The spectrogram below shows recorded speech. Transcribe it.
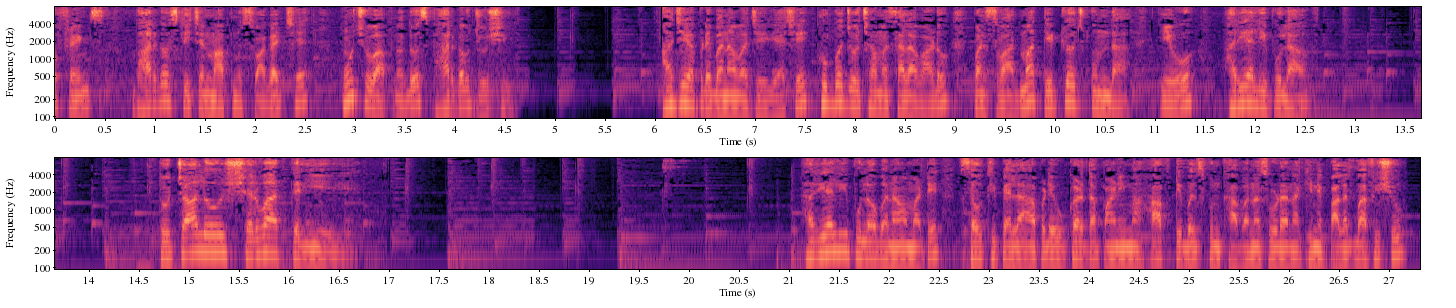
ફ્રેન્ડ્સ ભાર્ગવ્સ કિચનમાં આપનું સ્વાગત છે. હું છું આપનો દોસ્ત ભાર્ગવ જોશી આજે આપણે બનાવવા જઈ રહ્યા છે ખૂબ જ ઓછા મસાલાવાળો, પણ સ્વાદમાં તેટલો જ ઉમદા, એવો હરિયાળી પુલાવ. તો ચાલો શરૂઆત કરીએ. હરિયાળી પુલાવ બનાવવા માટે સૌથી પહેલા આપણે ઉકળતા પાણીમાં હાફ ટેબલ સ્પૂન ખાવાના સોડા નાખીને પાલક બાફીશું.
